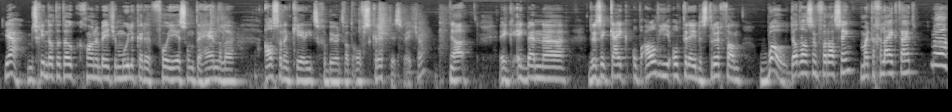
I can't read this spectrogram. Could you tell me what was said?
ja, misschien dat het ook gewoon een beetje moeilijker voor je is om te handelen... als er een keer iets gebeurt wat off-script is, weet je? Ja, Ik, ik ben. eh, dus ik kijk op al die optredens terug van. Wow, dat was een verrassing. Maar tegelijkertijd. Nou,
